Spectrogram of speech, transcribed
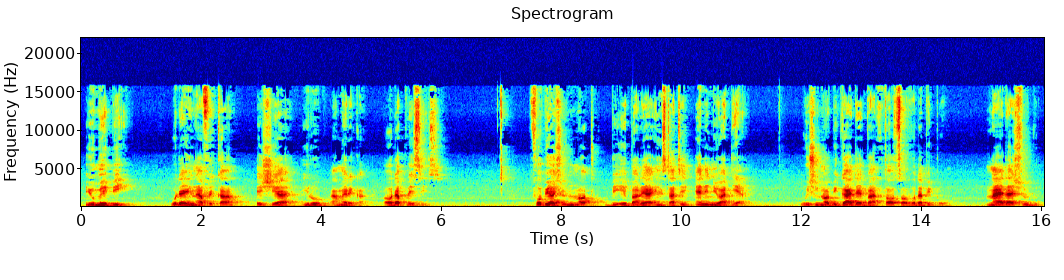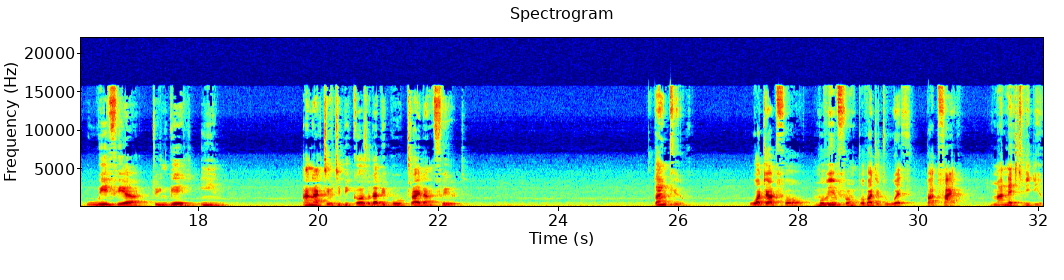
you may be, whether in Africa, Asia, Europe, America, or other places. Phobia should not be a barrier in starting any new idea. We should not be guided by thoughts of other people. Neither should we fear to engage in an activity because other people tried and failed. Thank you. Watch out for moving from poverty to wealth part 5 in my next video.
